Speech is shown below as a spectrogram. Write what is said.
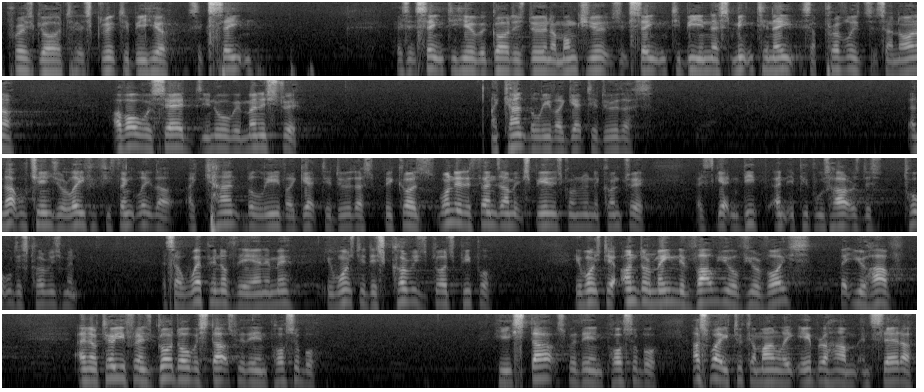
Well, praise God. It's great to be here. It's exciting. It's exciting to hear what God is doing amongst you. It's exciting to be in this meeting tonight. It's a privilege, it's an honor. I've always said, you know, with ministry, I can't believe I get to do this. And that will change your life if you think like that. I can't believe I get to do this because one of the things I'm experiencing going around the country is getting deep into people's hearts is this total discouragement. It's a weapon of the enemy. He wants to discourage God's people. He wants to undermine the value of your voice that you have. And I'll tell you, friends, God always starts with the impossible. He starts with the impossible. That's why he took a man like Abraham and Sarah,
